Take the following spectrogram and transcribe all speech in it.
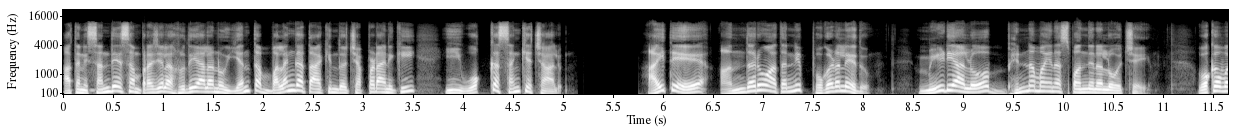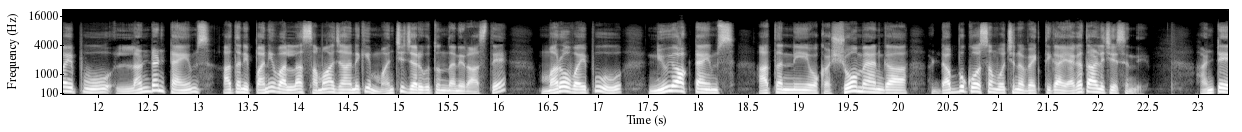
అతని సందేశం ప్రజల హృదయాలను ఎంత బలంగా తాకిందో చెప్పడానికి ఈ ఒక్క సంఖ్య చాలు. అయితే అందరూ అతన్ని పొగడలేదు. మీడియాలో భిన్నమైన స్పందనలు వచ్చాయి. ఒకవైపు లండన్ టైమ్స్ అతని పని వల్ల సమాజానికి మంచి జరుగుతుందని రాస్తే మరోవైపు న్యూయార్క్ టైమ్స్ అతన్ని ఒక షోమ్యాన్గా డబ్బు కోసం వచ్చిన వ్యక్తిగా ఎగతాళి చేసింది. అంటే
